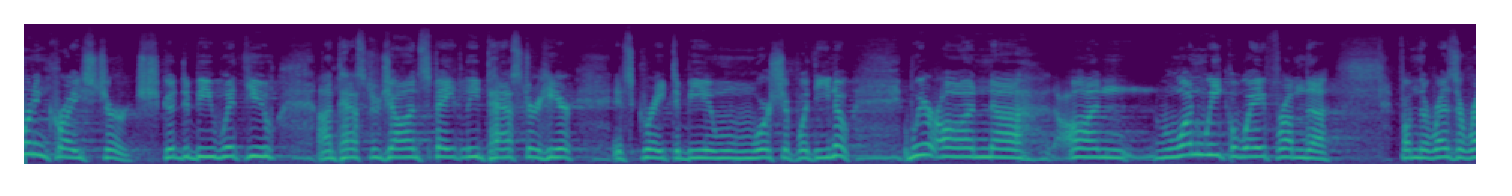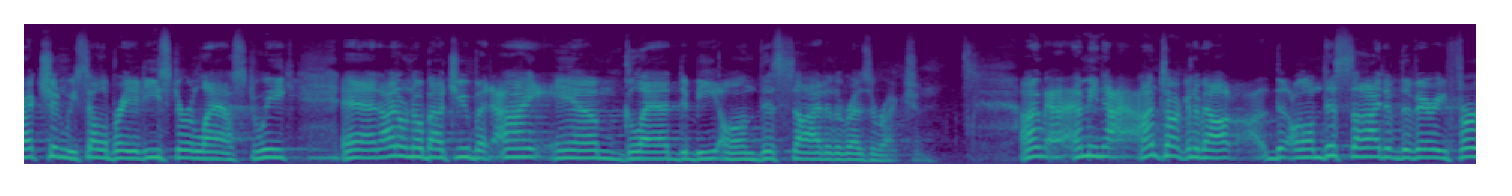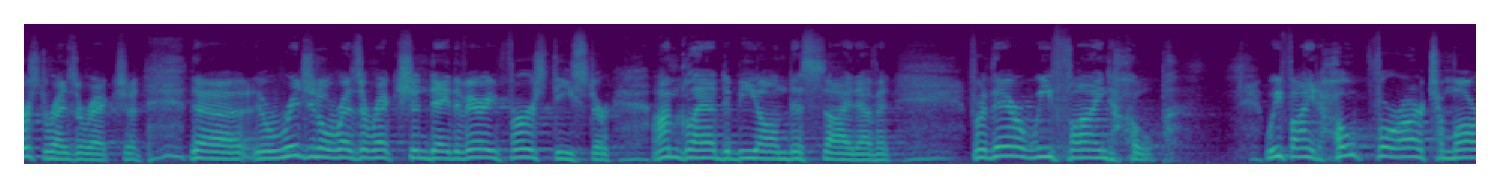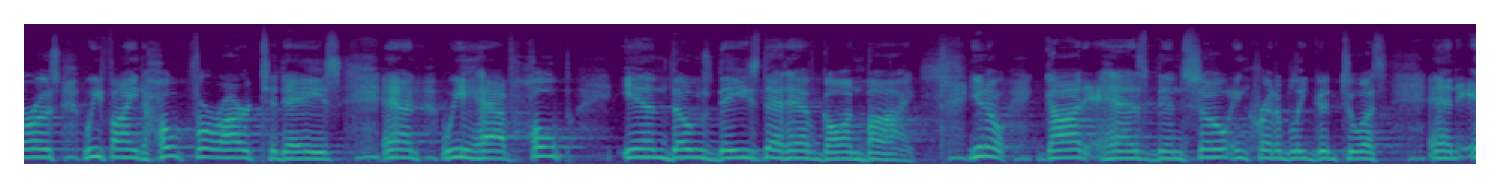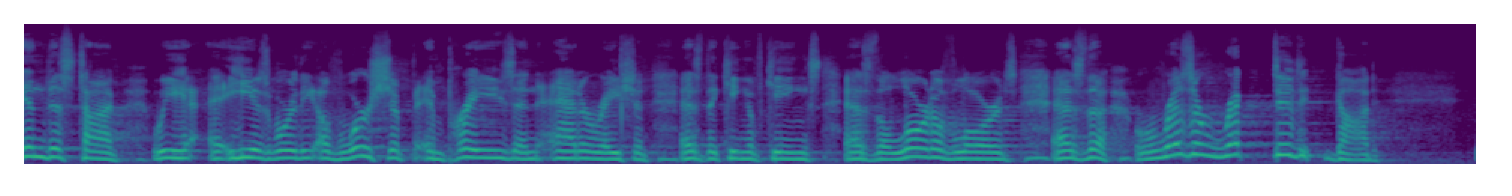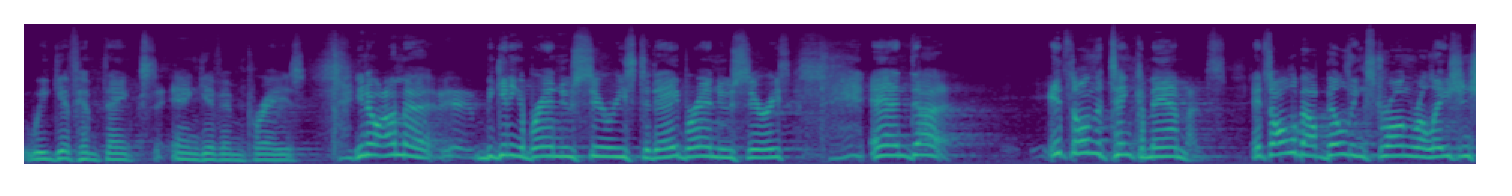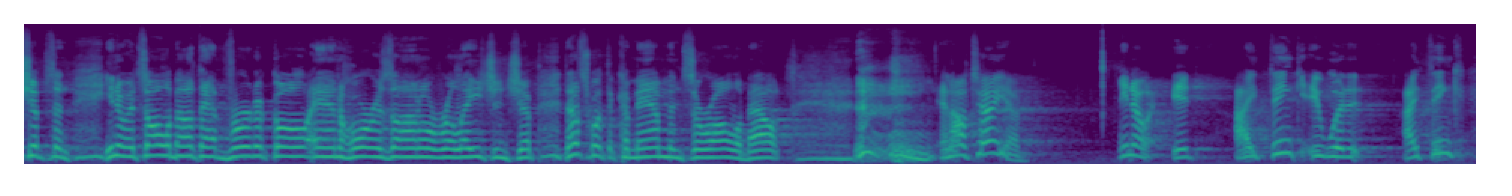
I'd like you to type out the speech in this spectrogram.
morning, Christ Church. Good to be with you. I'm Pastor John Speight, lead pastor here. It's great to be in worship with you. You know, we're on uh, on one week away from the from the resurrection. We celebrated Easter last week, and I don't know about you, but I am glad to be on this side of the resurrection. I'm, i mean, I, am talking about the, on this side of the very first resurrection, the original resurrection day, the very first Easter. I'm glad to be on this side of it. For there we find hope. We find hope for our tomorrows. We find hope for our todays. And we have hope in those days that have gone by. You know, God has been so incredibly good to us. And in this time, we, he is worthy of worship and praise and adoration as the King of Kings, as the Lord of Lords, as the resurrected God. We give him thanks and give him praise. You know, I'm a, beginning a brand new series today, brand new series, and uh, it's on the Ten Commandments. It's all about building strong relationships, and you know, it's all about that vertical and horizontal relationship. That's what the commandments are all about. and I'll tell you, you know, it, I think it would, I think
